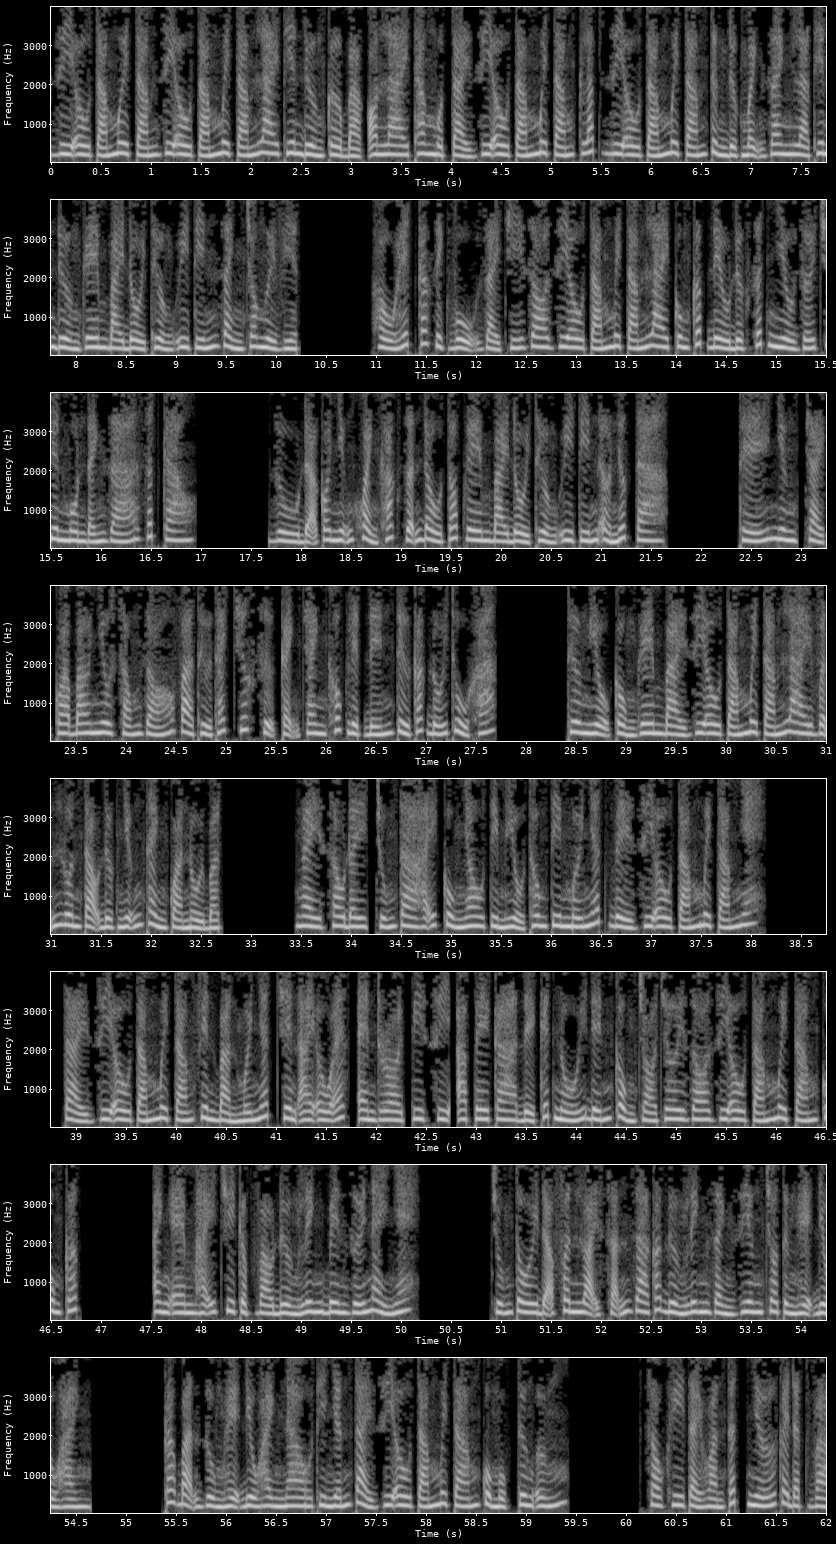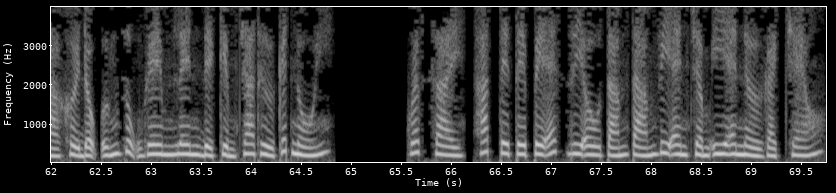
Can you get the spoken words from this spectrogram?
GO88 GO88 Live Thiên đường cờ bạc online thăng một tải GO88 Club GO88 từng được mệnh danh là thiên đường game bài đổi thưởng uy tín dành cho người Việt. Hầu hết các dịch vụ giải trí do GO88 Live cung cấp đều được rất nhiều giới chuyên môn đánh giá rất cao. Dù đã có những khoảnh khắc dẫn đầu top game bài đổi thưởng uy tín ở nước ta. Thế nhưng, trải qua bao nhiêu sóng gió và thử thách trước sự cạnh tranh khốc liệt đến từ các đối thủ khác. Thương hiệu cổng game bài GO88 Live vẫn luôn tạo được những thành quả nổi bật. Ngay sau đây, chúng ta hãy cùng nhau tìm hiểu thông tin mới nhất về GO88 nhé. Tải GO88 phiên bản mới nhất trên iOS, Android, PC, APK để kết nối đến cổng trò chơi do GO88 cung cấp. Anh em hãy truy cập vào đường link bên dưới này nhé. Chúng tôi đã phân loại sẵn ra các đường link dành riêng cho từng hệ điều hành. Các bạn dùng hệ điều hành nào thì nhấn tải GO88 của mục tương ứng. Sau khi tải hoàn tất, nhớ cài đặt và khởi động ứng dụng game lên để kiểm tra thử kết nối. Website https go88vn in gạch chéo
